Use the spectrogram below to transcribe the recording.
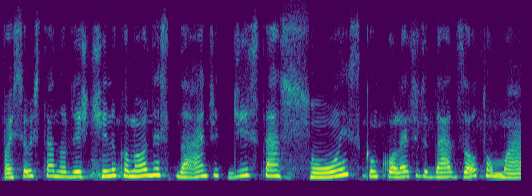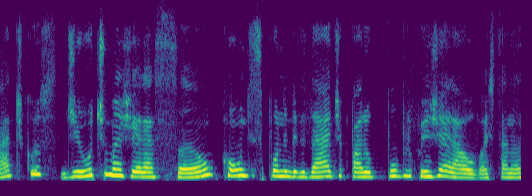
vai ser o estado nordestino com a maior densidade de estações com coleta de dados automáticos de última geração, com disponibilidade para o público em geral. Vai estar no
